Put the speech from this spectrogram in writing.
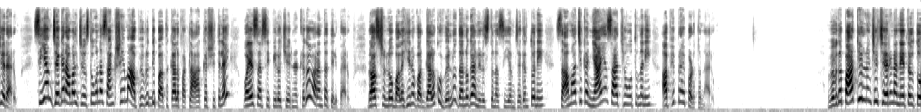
చేరారు. సీఎం జగన్ అమలు చేస్తూ ఉన్న సంక్షేమ అభివృద్ధి పథకాల పట్ల ఆకర్షితులై వైఎస్ఆర్సీపీలో చేరినట్లుగా వారంతా తెలిపారు. రాష్ట్రంలో బలహీన వర్గాలకు వెన్నుదన్నుగా నిలుస్తున్న సీఎం జగన్తోనే సామాజిక న్యాయం సాధ్యమవుతుందని అభిప్రాయపడుతున్నారు. వివిధ పార్టీల నుంచి చేరిన నేతలతో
